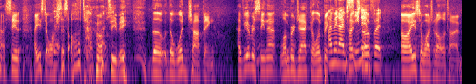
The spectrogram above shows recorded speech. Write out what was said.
I seen. I used to watch this all the time on gosh. TV. The the wood chopping. Have you ever seen that lumberjack Olympic? I mean, I've type seen stuff? it, but oh, I used to watch it all the time.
